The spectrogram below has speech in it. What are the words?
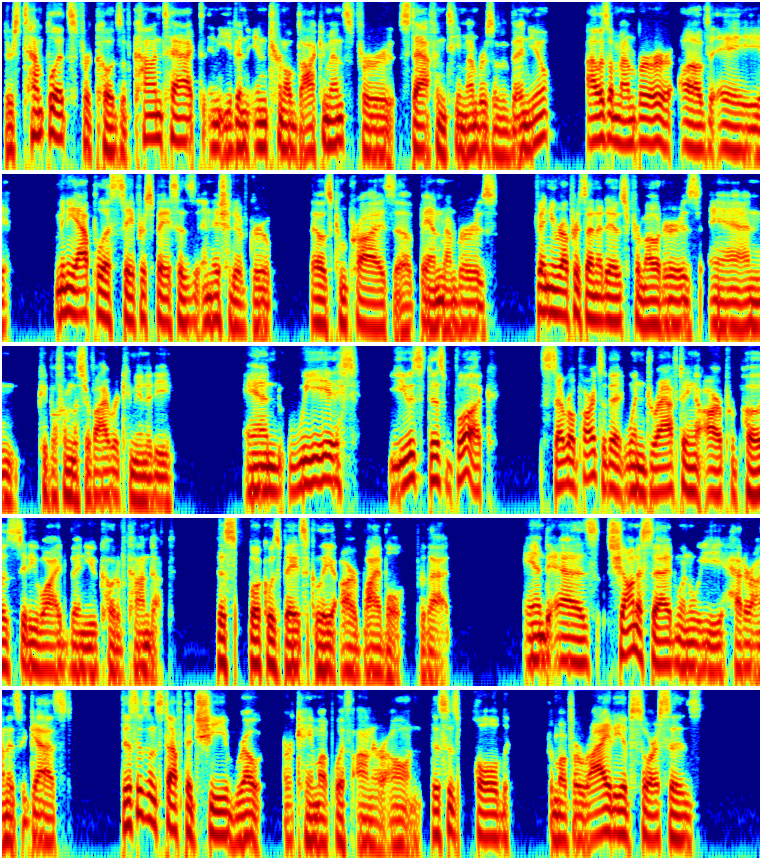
There's templates for codes of contact and even internal documents for staff and team members of a venue. I was a member of a Minneapolis Safer Spaces initiative group that was comprised of band members, venue representatives, promoters, and people from the survivor community. And we used this book, several parts of it, when drafting our proposed citywide venue code of conduct. This book was basically our Bible for that. And as Shawna said when we had her on as a guest, this isn't stuff that she wrote or came up with on her own. This is pulled from a variety of sources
